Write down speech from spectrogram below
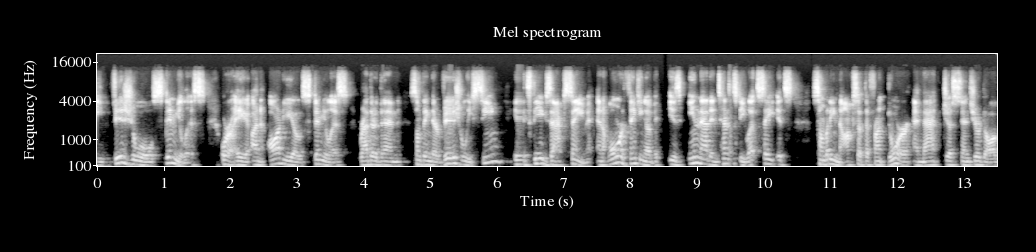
a visual stimulus or a, an audio stimulus rather than something they're visually seeing, it's the exact same. And all we're thinking of is in that intensity. Let's say it's somebody knocks at the front door and that just sends your dog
